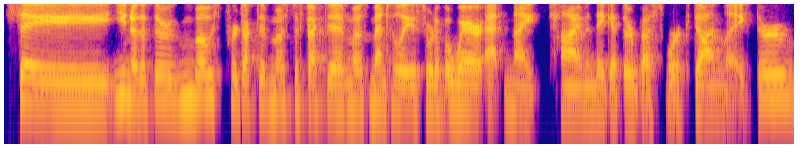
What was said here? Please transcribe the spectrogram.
say, you know, that they're most productive, most effective, most mentally sort of aware at night time and they get their best work done. Like they're,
